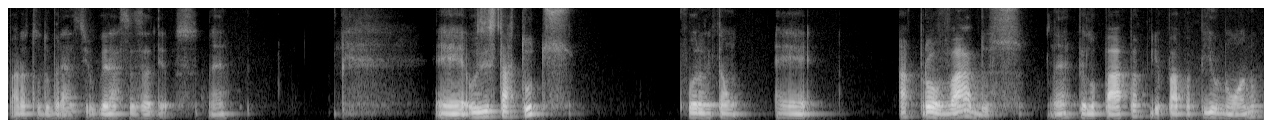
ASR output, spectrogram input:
para todo o Brasil, graças a Deus. Né? É, os estatutos foram então é, aprovados né, pelo Papa, e o Papa Pio IX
